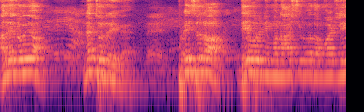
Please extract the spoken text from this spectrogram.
ಅಲ್ಲೇ ಲೂಯ ನೆಚ್ಚಲ್ರಿ ಈಗ. ದೇವರು ನಿಮ್ಮನ್ನು ಆಶೀರ್ವಾದ ಮಾಡಲಿ.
